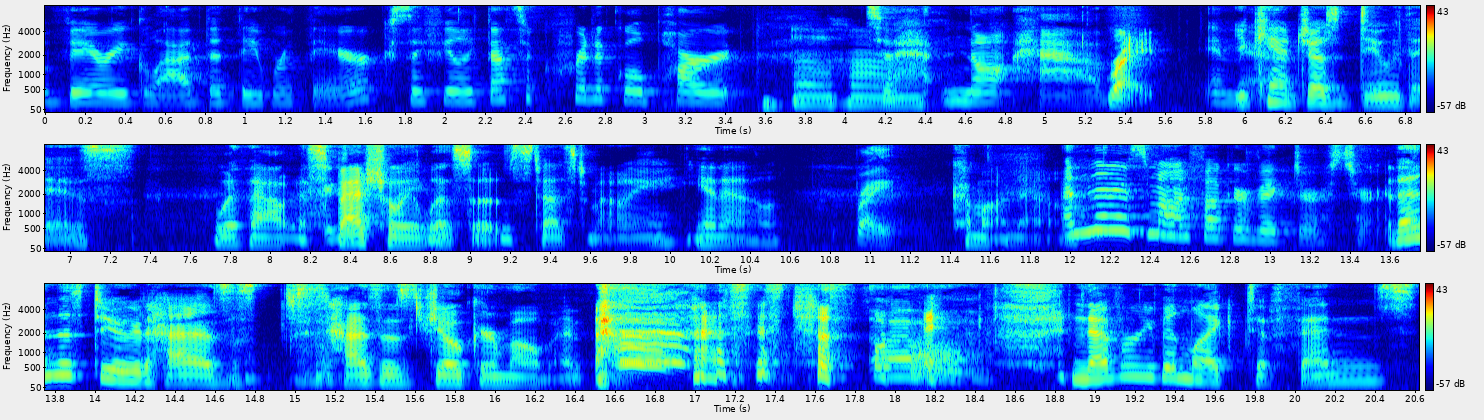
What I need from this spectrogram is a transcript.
very glad that they were there because I feel like that's a critical part to ha- not have. Mm-hmm. right you can't just do this without especially lissa's testimony you know right. come on now And then it's motherfucker Victor's turn. then this dude has has his joker moment it's just like Ugh. never even like defends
